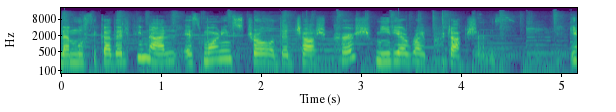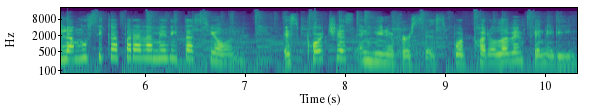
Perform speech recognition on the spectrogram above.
la música del final es Morning Stroll de Josh Kirsch Media Right Productions. Y la música para la meditación es Porches and Universes por Puddle of Infinity.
